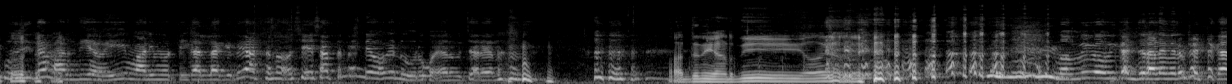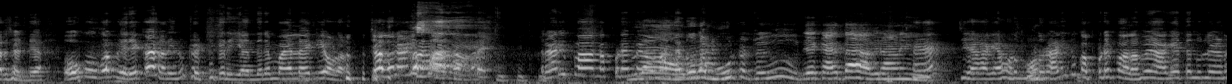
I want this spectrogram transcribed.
ਖੁਸ਼ੀ ਤਾਂ ਬਣਦੀ ਆ ਬਈ ਮਾੜੀ ਮੋਟੀ ਗੱਲ ਆ ਕਿਤੇ। 8 9 6 7 ਮਹੀਨੇ ਹੋ ਗਏ ਦੂਰ ਹੋਇਆ ਨੂੰ ਵਿਚਾਰਿਆਂ ਨੂੰ। ਅੱਜ ਨਹੀਂ ਅੜਦੀ ਆਏ ਹਾਏ ਮੰਮੀ ਕੋ ਵੀ ਕੰਜਰਾਂ ਨੇ ਮੈਨੂੰ ਠੱਠ ਕਰ ਛੱਡਿਆ। ਉਹ ਕਹੂਗਾ ਮੇਰੇ ਘਰ ਵਾਲੀ ਨੂੰ ਠੱਠ ਕਰੀ ਜਾਂਦੇ ਨੇ ਮੈਂ ਲੈ ਕੇ ਆਉਣਾ। ਚੱਲ ਰਾਣੀ ਪਾ ਕੱਪੜੇ। ਰਾਣੀ ਪਾ ਕੱਪੜੇ ਮੈਂ ਆਉਣਾ ਉਹਦਾ ਤਾਂ ਮੂੰਹ ਟੁੱਟੂ ਜੇ ਕਹਿਦਾ ਵੀ ਰਾਣੀ। ਹੈ ਜੇ ਆ ਗਿਆ ਹੁਣ ਹੁਣ? ਰਾਣੀ ਤੂੰ ਕੱਪੜੇ ਪਾ ਲਾ ਮੈਂ ਆ ਗਿਆ ਤੈਨੂੰ ਲੈਣ।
